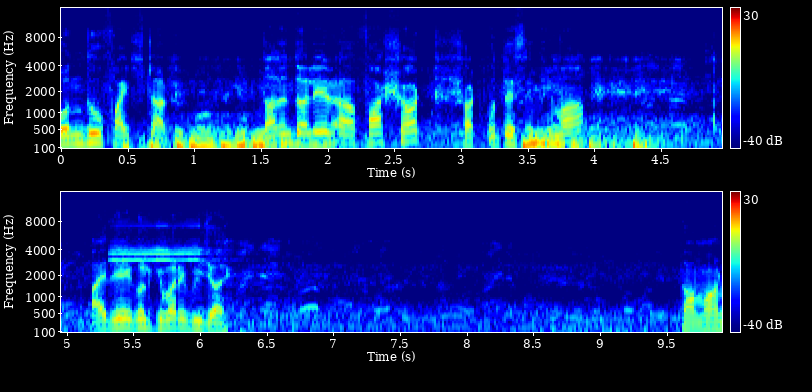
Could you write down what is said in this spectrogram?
বন্ধু ফাইভ স্টার তাদের দলের ফার্স্ট শট শট করতে এসে ভীমা। আইদে গোলকিপারে বিজয়। কামান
